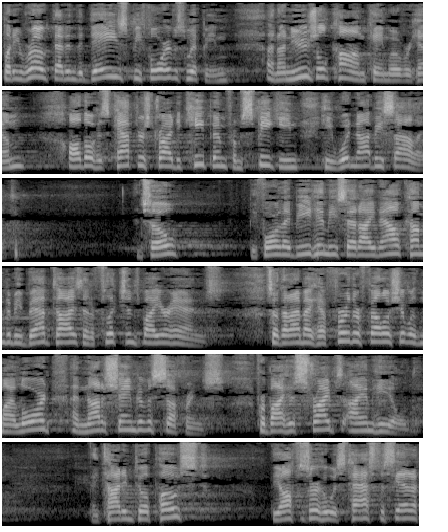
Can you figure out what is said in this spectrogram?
But he wrote that in the days before his whipping, an unusual calm came over him. Although his captors tried to keep him from speaking, he would not be silent. And so, before they beat him, he said, I now come to be baptized in afflictions by your hands, so that I may have further fellowship with my Lord and not ashamed of his sufferings. For by his stripes I am healed. They tied him to a post. The officer who was tasked to set,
